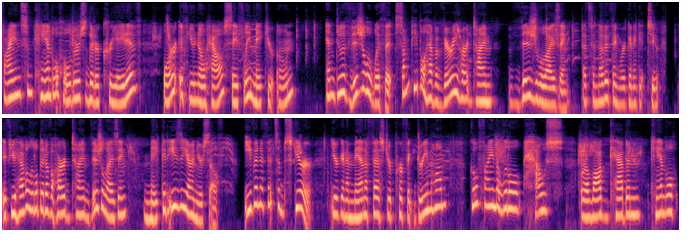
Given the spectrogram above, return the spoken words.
Find some candle holders that are creative, or if you know how, safely make your own and do a visual with it. Some people have a very hard time visualizing. That's another thing we're going to get to. If you have a little bit of a hard time visualizing, make it easy on yourself. Even if it's obscure, you're going to manifest your perfect dream home. Go find a little house or a log cabin candle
